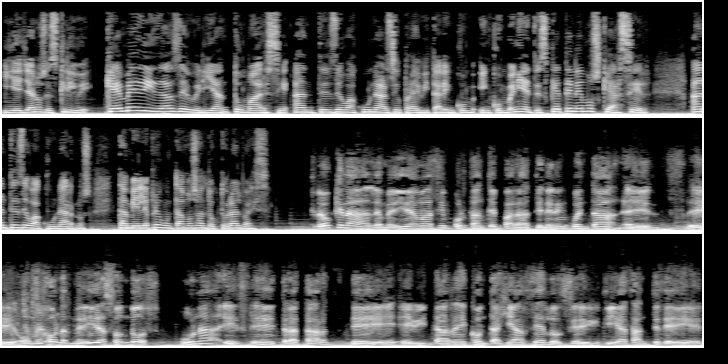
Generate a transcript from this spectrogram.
y ella nos escribe, ¿qué medidas deberían tomarse antes de vacunarse para evitar incon- inconvenientes? ¿Qué tenemos que hacer antes de vacunarnos? También le preguntamos al doctor Álvarez. Creo que la, medida más importante para tener en cuenta, eh, eh, o mejor, las medidas son dos. Una es eh, tratar de evitar eh, contagiarse los eh, días antes de,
